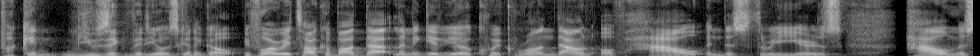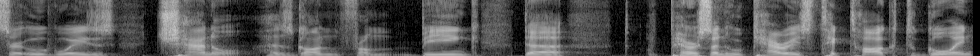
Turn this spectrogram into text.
fucking music video is gonna go. Before we talk about that, let me give you a quick rundown of how in this three years, how Mr. Oogway's channel has gone from being the person who carries TikTok to going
